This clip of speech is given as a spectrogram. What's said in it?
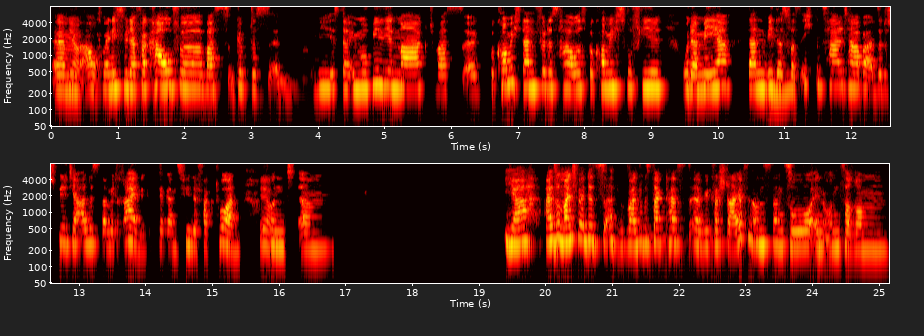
ähm, ja. auch wenn ich es wieder verkaufe, was gibt es, äh, wie ist der Immobilienmarkt, was äh, bekomme ich dann für das Haus, bekomme ich so viel oder mehr? Dann wie mhm. das, was ich gezahlt habe. Also das spielt ja alles damit rein. Es gibt ja ganz viele Faktoren. Ja. Und ähm, ja, also manchmal, das, weil du gesagt hast, äh, wir versteifen uns dann so in unserem,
